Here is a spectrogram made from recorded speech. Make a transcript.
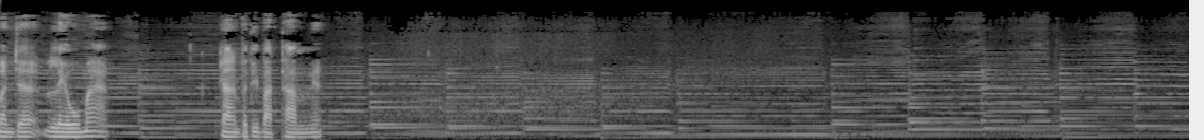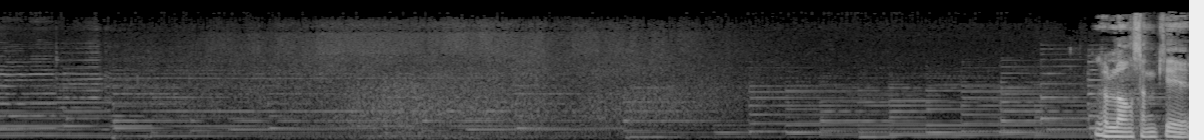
มันจะเร็วมาก การปฏิบัติธรรมเนี่ย เราลองสังเกต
